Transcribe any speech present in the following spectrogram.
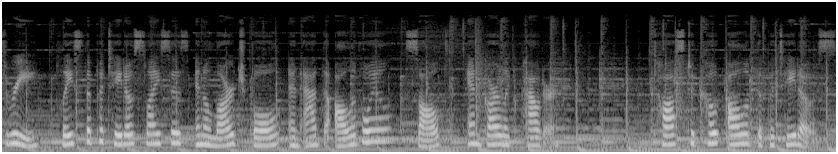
3. Place the potato slices in a large bowl and add the olive oil, salt, and garlic powder. Toss to coat all of the potatoes.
